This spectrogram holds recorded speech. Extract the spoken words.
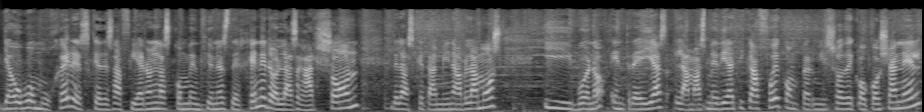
ya hubo mujeres que desafiaron las convenciones de género, las garzón, de las que también hablamos, y bueno, entre ellas la más mediática fue, con permiso de Coco Chanel,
